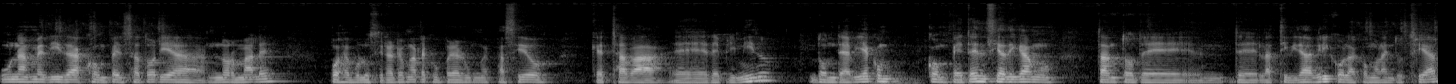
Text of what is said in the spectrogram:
unas medidas compensatorias normales pues evolucionaron a recuperar un espacio que estaba eh, deprimido, donde había competencia, digamos, tanto de, la actividad agrícola como la industrial,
